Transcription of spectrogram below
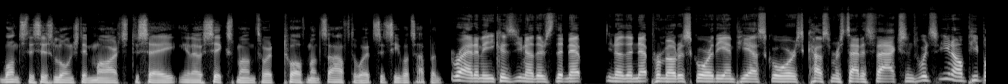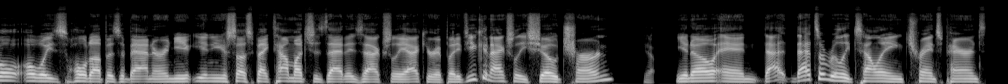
once this is launched in March to say, you know, six months or 12 months afterwards to see what's happened. Right. I mean, because, you know, there's the net, you know, the net promoter score, the NPS scores, customer satisfactions, which, you know, people always hold up as a banner and you, you, you suspect how much is that is actually accurate. But if you can actually show churn, yep. you know, and that that's a really telling, transparent,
